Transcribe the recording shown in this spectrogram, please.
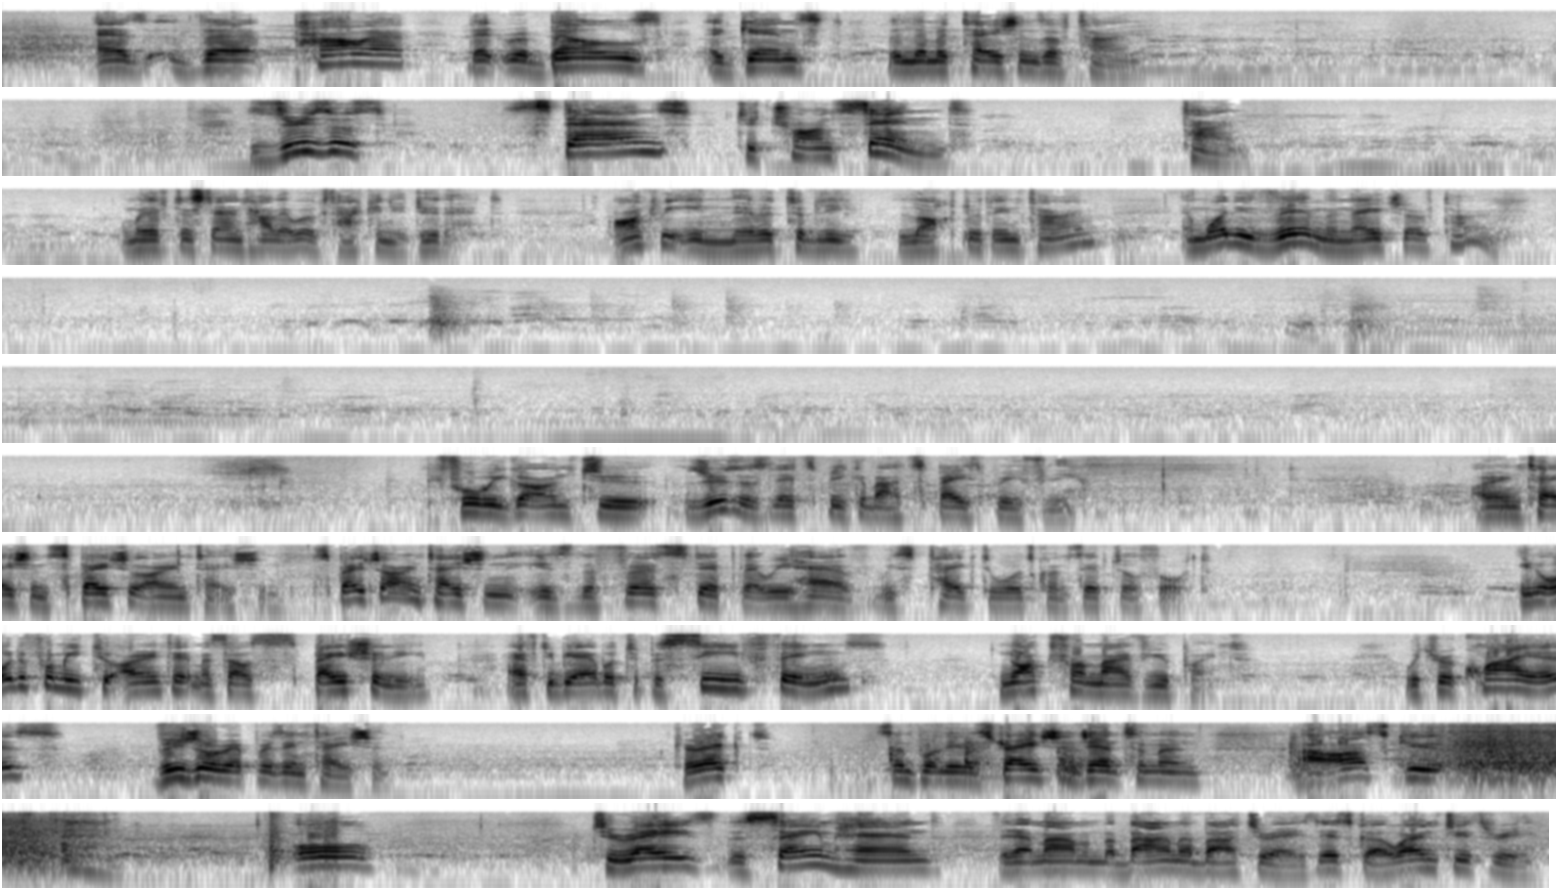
as the power that rebels against the limitations of time. Zrizus stands to transcend time. And we have to understand how that works. How can you do that? Aren't we inevitably locked within time? And what is then the nature of time? Before we go on to Zrizus, let's speak about space briefly. Orientation, spatial orientation. Spatial orientation is the first step that we have, we take towards conceptual thought. In order for me to orientate myself spatially, I have to be able to perceive things not from my viewpoint, which requires visual representation. Correct? Simple illustration, gentlemen. I ask you all to raise the same hand that I'm, about to raise. Let's go. One, two, three.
